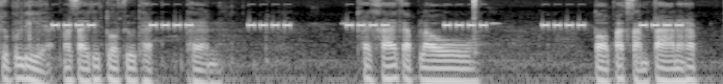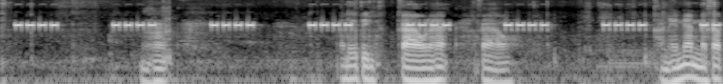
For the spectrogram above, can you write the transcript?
จุดบุหรี่มาใส่ที่ตัวฟิลแท็บแทน คล้ายๆกับเราต่อปลั๊กสามตานะครับนะฮะอันนี้เป็นกาวนะฮะกาว ขันให้แน่นนะครับ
